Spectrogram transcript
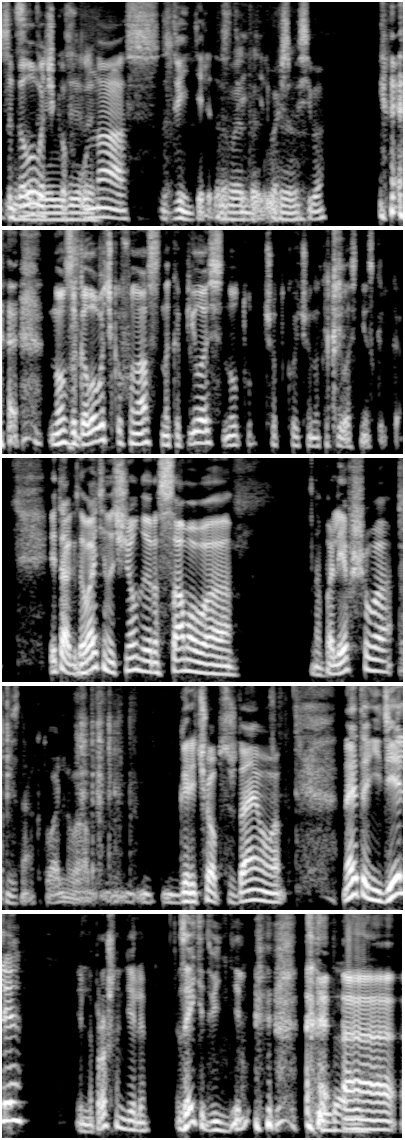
Заголовочков за у нас... Две недели, да, Давай, две недели, Вася, да. спасибо. Но заголовочков у нас накопилось, ну, тут что-то кое-что накопилось несколько. Итак, давайте начнем, наверное, с самого наболевшего, не знаю, актуального, горячо обсуждаемого. На этой неделе, или на прошлой неделе, за эти две недели, а,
